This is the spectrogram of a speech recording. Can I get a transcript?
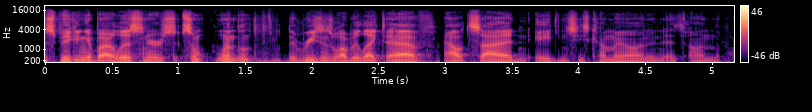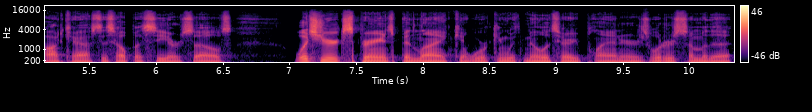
speaking of our listeners, so one of the reasons why we like to have outside agencies come on and on the podcast is help us see ourselves. What's your experience been like working with military planners? What are some of the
